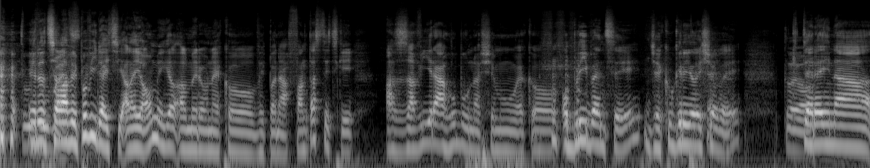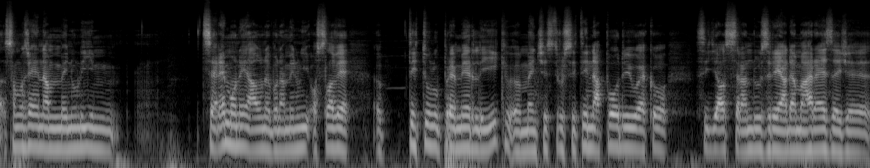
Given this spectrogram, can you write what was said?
je docela vůbec. vypovídající, ale jo, Miguel Almiron jako vypadá fantasticky a zavírá hubu našemu jako oblíbenci Jacku Grealishovi, který na samozřejmě na minulým ceremoniálu nebo na minulý oslavě eh, titulu Premier League eh, Manchester City na pódiu jako si dělal srandu z Riada Mahreze, že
